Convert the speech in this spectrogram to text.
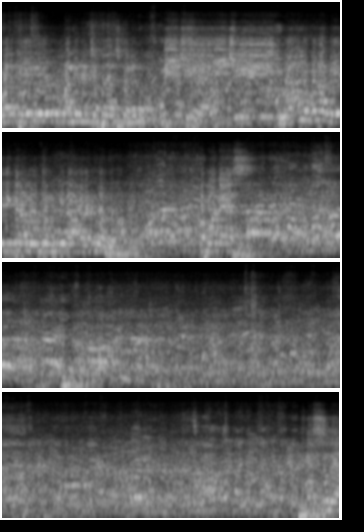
వాళ్ళ పేర్లు మళ్ళీ నేను చెప్పదలుచుకోలేను వాళ్ళు కూడా వేదిక లోపలికి రావాలని కోరుతున్నాం. కమాండ్ ఎస్ ఫస్ట్గా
